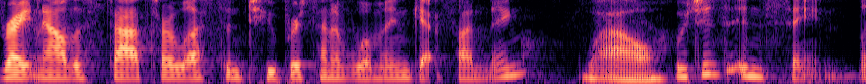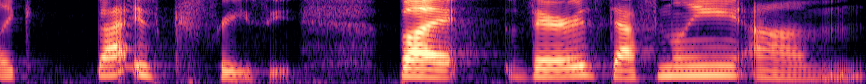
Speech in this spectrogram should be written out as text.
right now the stats are less than two percent of women get funding, Wow. which is insane. Like that is crazy. But there is definitely um,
